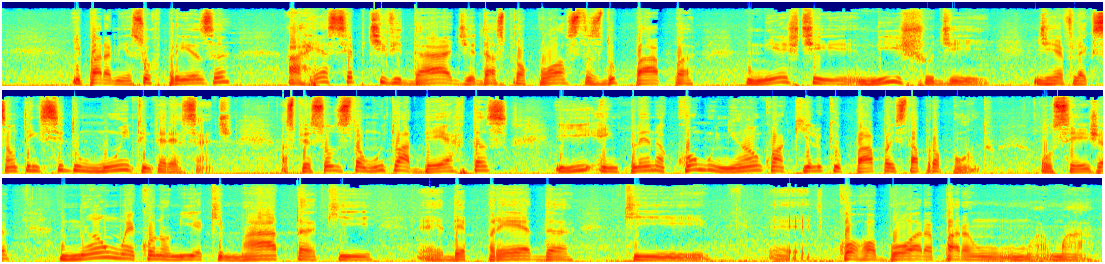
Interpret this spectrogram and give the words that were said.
E, para minha surpresa, a receptividade das propostas do Papa neste nicho de, de reflexão tem sido muito interessante. As pessoas estão muito abertas e em plena comunhão com aquilo que o Papa está propondo. Ou seja, não uma economia que mata, que é, depreda, que é, corrobora para um, uma,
